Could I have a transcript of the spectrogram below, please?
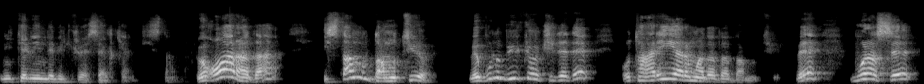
niteliğinde bir küresel kent İstanbul. Ve o arada İstanbul damıtıyor. Ve bunu büyük ölçüde de o tarihi yarımada da damıtıyor. Ve burası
